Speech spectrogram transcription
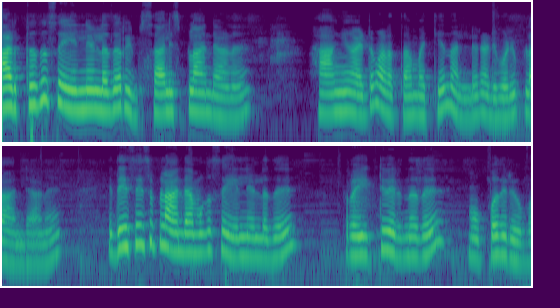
അടുത്തത് സെയിലിനുള്ളത് റിബ്സാലിസ് പ്ലാന്റ് ആണ്. ഹാങ്ങിങ് ആയിട്ട് വളർത്താൻ പറ്റിയ നല്ലൊരു അടിപൊളി പ്ലാന്റ് ആണ്. ഇതേ സൈസ് പ്ലാന്റ് നമുക്ക് സെയിലിനുള്ളത് റേറ്റ് വരുന്നത് മുപ്പത് രൂപ.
